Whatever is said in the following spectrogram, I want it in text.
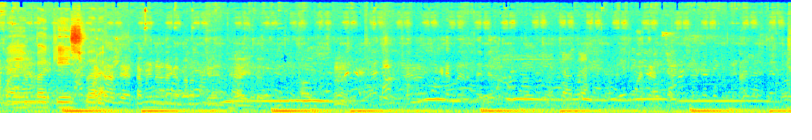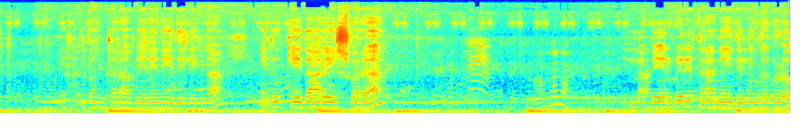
ತ್ರಯಂಬಕೇಶ್ವರ. ನೋಡಿ ಇದೊಂಥರ ಬೇರೆನೇ ಇದೆ ಲಿಂಗ. ಇದು ಕೇದಾರೇಶ್ವರ. ಎಲ್ಲ ಬೇರೆ ಬೇರೆ ಥರನೇ ಇದೆ ಲಿಂಗಗಳು.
